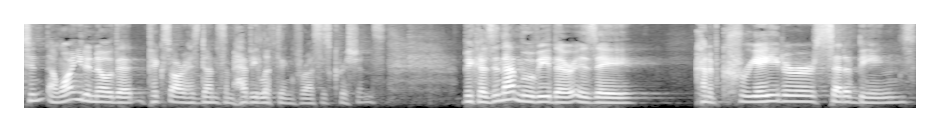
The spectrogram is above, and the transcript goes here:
to, I want you to know that Pixar has done some heavy lifting for us as Christians. Because in that movie, there is a kind of creator set of beings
